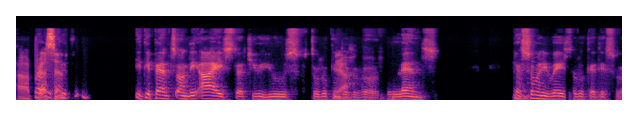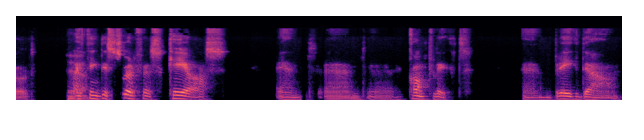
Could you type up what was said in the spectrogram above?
uh, present. Well, it, it, depends on the eyes that you use to look into yeah. the world, the lens. There's mm. so many ways to look at this world. Yeah. I think this surface chaos and and uh, conflict and breakdown.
